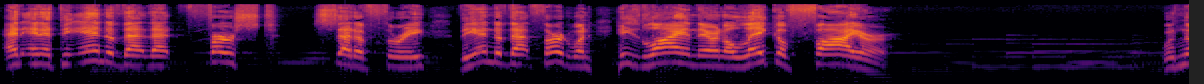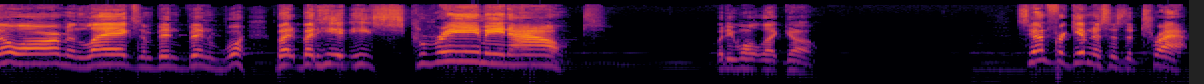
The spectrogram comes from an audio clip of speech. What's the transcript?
And, and at the end of that, that first set of three, the end of that third one, he's lying there in a lake of fire with no arm and legs and been, been but, but he, he's screaming out, but he won't let go. See, unforgiveness is a trap.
